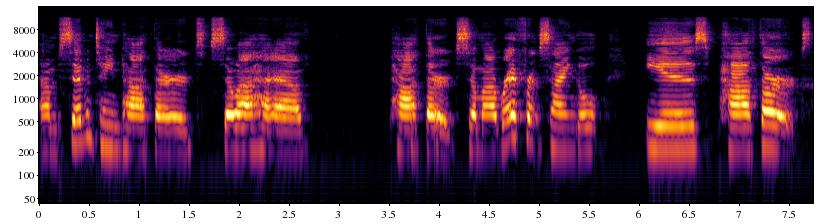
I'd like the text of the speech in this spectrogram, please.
I'm 17 pi thirds, so I have pi thirds. So my reference angle is pi thirds.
